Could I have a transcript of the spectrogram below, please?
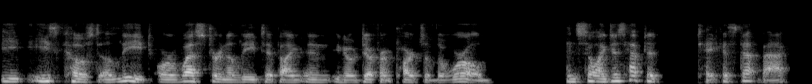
East Coast elite or Western elite if I'm in you know different parts of the world." And so I just have to take a step back,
